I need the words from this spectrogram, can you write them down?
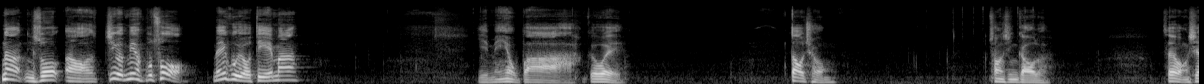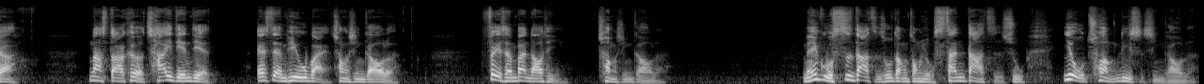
那你说啊，基本面不错，美股有跌吗？也没有吧，各位。道琼创新高了，再往下，纳斯达克差一点点，S M P 五百创新高了，费城半导体创新高了。美股四大指数当中有三大指数又创历史新高了。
